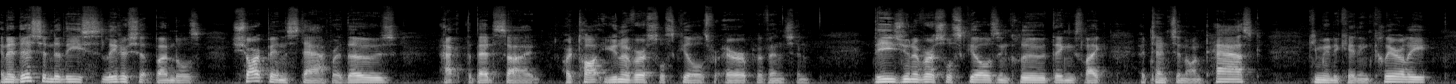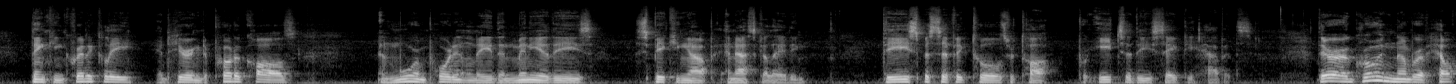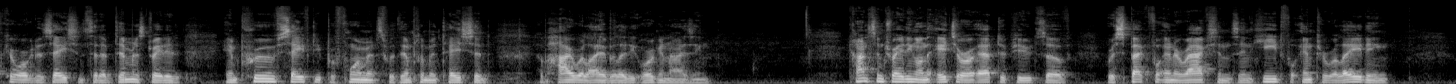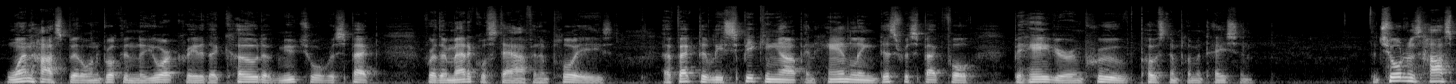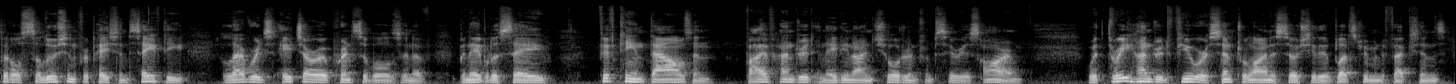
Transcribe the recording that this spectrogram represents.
In addition to these leadership bundles, sharp end staff or those at the bedside are taught universal skills for error prevention. These universal skills include things like attention on task, communicating clearly, thinking critically, adhering to protocols, and more importantly than many of these, speaking up and escalating. These specific tools are taught for each of these safety habits. There are a growing number of healthcare organizations that have demonstrated improved safety performance with implementation of high reliability organizing concentrating on the HRO attributes of respectful interactions and heedful interrelating, one hospital in Brooklyn, New York created a code of mutual respect for their medical staff and employees, effectively speaking up and handling disrespectful behavior improved post implementation. The Children's Hospital's solution for patient safety leveraged HRO principles and have been able to save 15,589 children from serious harm, with 300 fewer central line associated bloodstream infections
